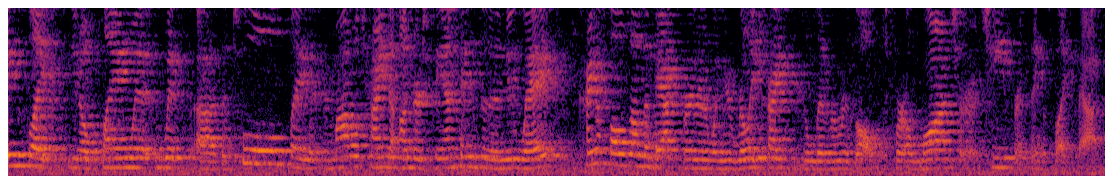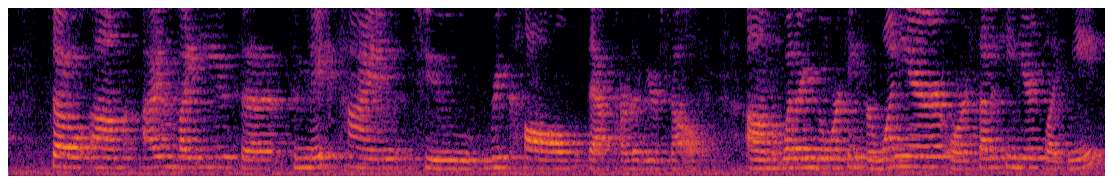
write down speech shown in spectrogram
things like you know playing with with uh, the tool, playing with your model, trying to understand things in a new way, kind of falls on the back burner when you're really trying to deliver results for a launch or a chief or things like that. So um, I invite you to to make time to recall that part of yourself. Um, whether you've been working for one year or 17 years like me,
